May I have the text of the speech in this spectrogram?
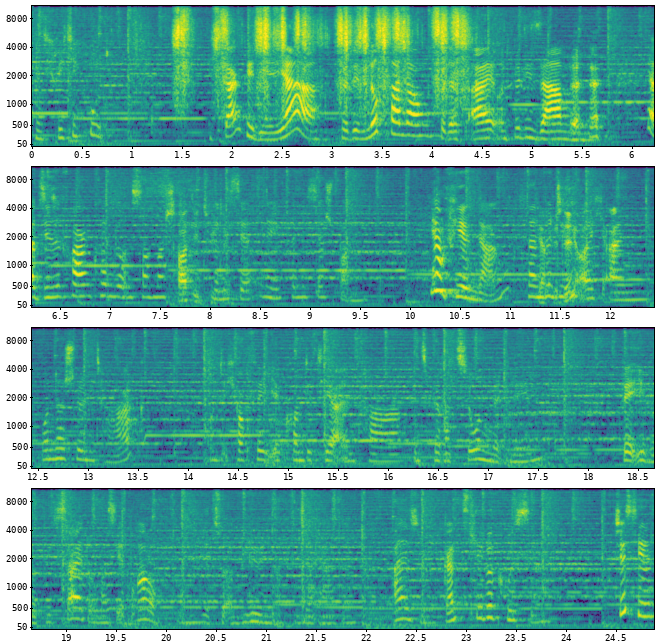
Finde ich richtig gut. Danke dir, ja, für den Luftballon, für das Ei und für die Samen. ja, diese Fragen können wir uns nochmal stellen. Finde ich, sehr, nee, finde ich sehr spannend. Ja, vielen Dank. Dann Ja, wünsche ich euch einen wunderschönen Tag und ich hoffe, ihr konntet hier ein paar Inspirationen mitnehmen, wer ihr wirklich seid und was ihr braucht, um hier zu erblühen auf dieser Erde. Also, ganz liebe Grüße. Tschüsschen.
